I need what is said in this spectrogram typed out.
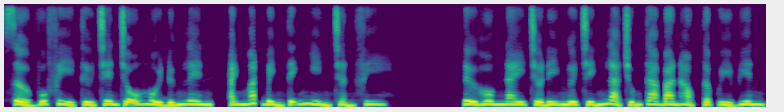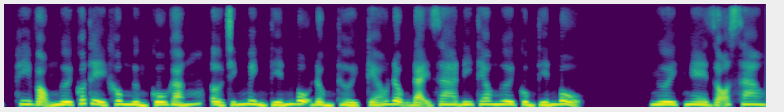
sở vũ phỉ từ trên chỗ ngồi đứng lên, ánh mắt bình tĩnh nhìn Trần Phi. Từ hôm nay trở đi ngươi chính là chúng ta ban học tập ủy viên, hy vọng ngươi có thể không ngừng cố gắng, ở chính mình tiến bộ đồng thời kéo động đại gia đi theo ngươi cùng tiến bộ. Ngươi, nghe rõ sao?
